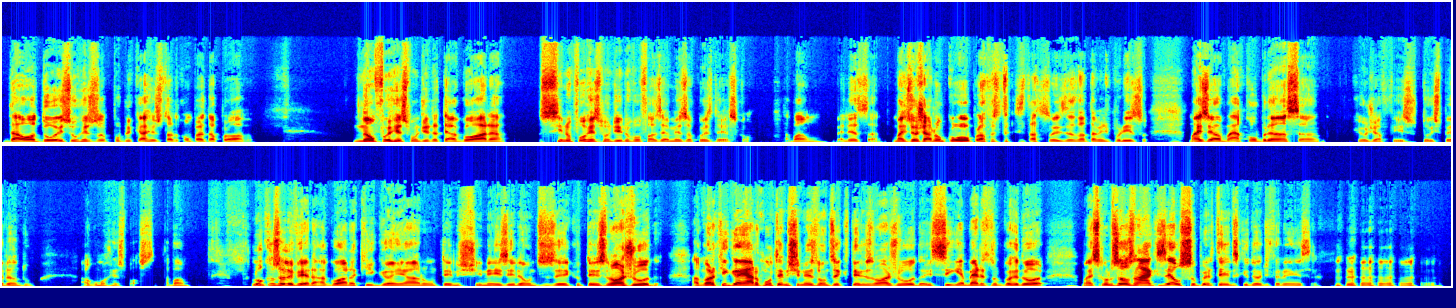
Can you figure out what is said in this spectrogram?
da O2 o resu publicar o resultado completo da prova. Não fui respondido até agora. Se não for respondido, vou fazer a mesma coisa da ESCOM. Tá bom? Beleza? Mas eu já não corro provas das estações exatamente por isso. Mas é a cobrança que eu já fiz. Estou esperando alguma resposta, tá bom? Lucas Oliveira, agora que ganharam um tênis chinês, irão dizer que o tênis não ajuda. Agora que ganharam com o tênis chinês, vão dizer que o tênis não ajuda. E sim, é mérito do corredor. Mas quando são os likes, é o super tênis que deu a diferença.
